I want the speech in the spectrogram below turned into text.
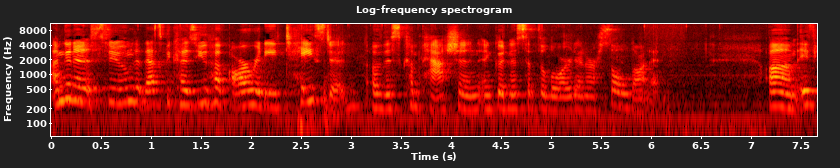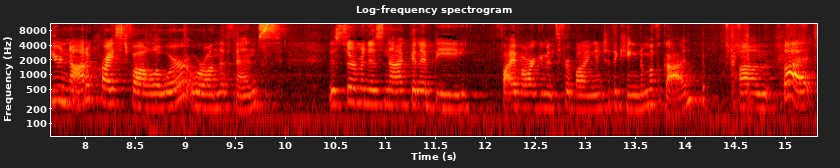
I'm going to assume that that's because you have already tasted of this compassion and goodness of the Lord and are sold on it. Um, if you're not a Christ follower or on the fence, this sermon is not going to be five arguments for buying into the kingdom of God. Um, but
